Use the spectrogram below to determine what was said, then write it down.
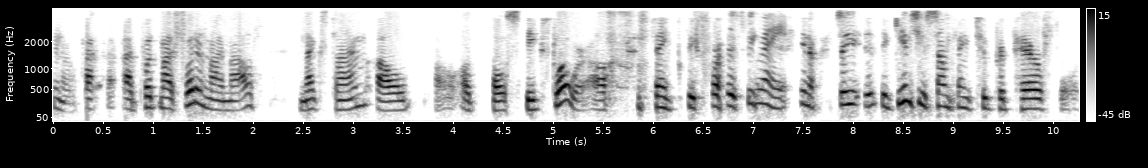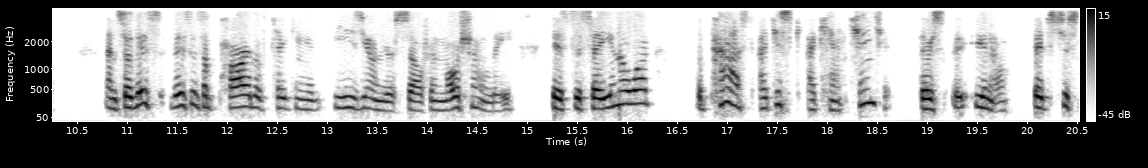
you know, I, I put my foot in my mouth. Next time, I'll I'll, I'll speak slower. I'll think before I speak. Right. You know, so it, it gives you something to prepare for. And so this this is a part of taking it easy on yourself emotionally is to say, you know what, the past I just I can't change it. There's you know it's just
